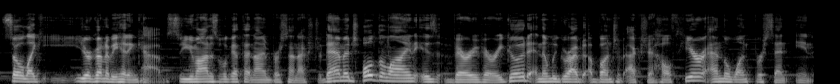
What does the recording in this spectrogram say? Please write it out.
So like you're going to be hitting calves so you might as well get that nine percent extra damage. Hold the line is very very good. And then we grabbed a bunch of extra health here and the one percent in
